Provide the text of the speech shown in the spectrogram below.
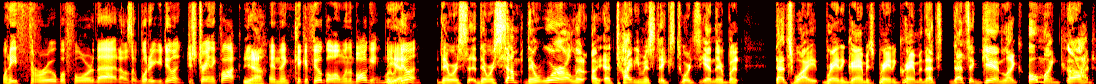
When he threw before that, I was like, "What are you doing? Just drain the clock, Yeah. and then kick a field goal and win the ball game. What are Yeah. we doing?" There was there were some there were a little a, a tiny mistakes towards the end there, but that's why Brandon Graham is Brandon Graham, and that's that's again like oh my god,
